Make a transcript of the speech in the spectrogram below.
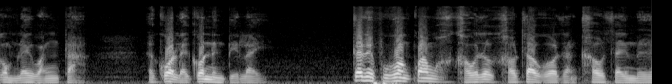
ก็ไม่ได้หวังตาแล้วก็หลายก็หนึ่งตีไล่ก็ได้ผู้ว่างความเขาเจ้าเขาเจ้าก็สั่งเข้าใจเนื้อ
